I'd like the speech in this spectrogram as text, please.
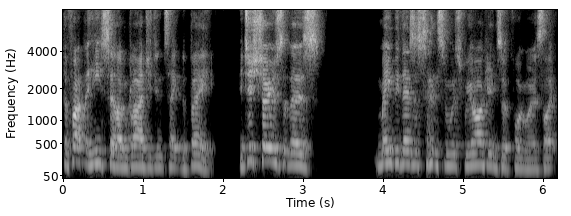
the fact that he said, "I'm glad you didn't take the bait," it just shows that there's maybe there's a sense in which we are getting to a point where it's like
